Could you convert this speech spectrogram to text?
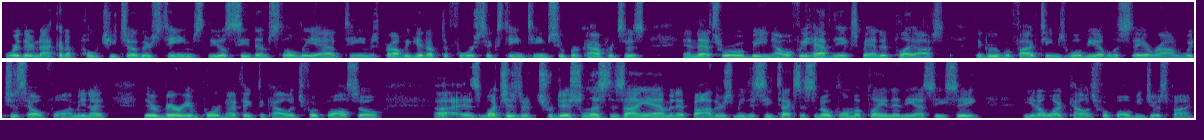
where they're not going to poach each other's teams, you'll see them slowly add teams, probably get up to four 16 team super conferences, and that's where we'll be. Now, if we have the expanded playoffs, the group of five teams will be able to stay around, which is helpful. I mean, I, they're very important, I think, to college football. So, uh, as much as a traditionalist as I am, and it bothers me to see Texas and Oklahoma playing in the SEC, you know what? College football will be just fine.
